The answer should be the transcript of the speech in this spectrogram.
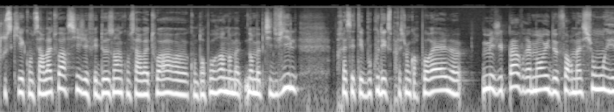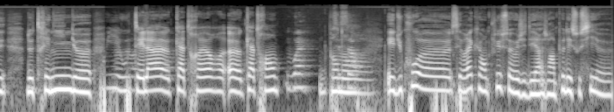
tout ce qui est conservatoire. Si j'ai fait deux ans de conservatoire euh, contemporain dans ma, dans ma petite ville. Après, c'était beaucoup d'expression corporelle. Mais j'ai pas vraiment eu de formation et de training. euh, Oui, où tu es là 4 heures, euh, 4 ans ouais. pendant. ça. Et du coup, euh, c'est vrai qu'en plus, euh, j'ai des- j'ai un peu des soucis, euh,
